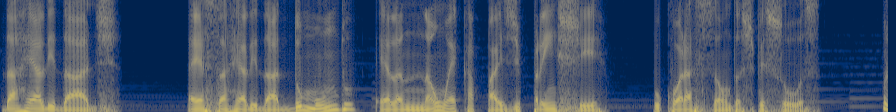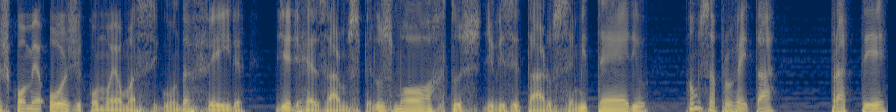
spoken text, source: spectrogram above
da realidade. Essa realidade do mundo, ela não é capaz de preencher o coração das pessoas. Hoje, como é, hoje, como é uma segunda-feira, dia de rezarmos pelos mortos, de visitar o cemitério, vamos aproveitar para ter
